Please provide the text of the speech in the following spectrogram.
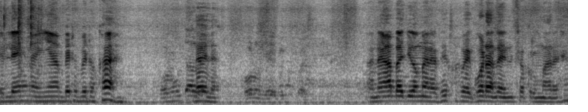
એટલે એને અહીંયા બેઠો બેઠો ખા. લઈ લે. અને આ બાજુ અમારે ભીખુભાઈ ઘોડા લઈને છોકરું મારે છે.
